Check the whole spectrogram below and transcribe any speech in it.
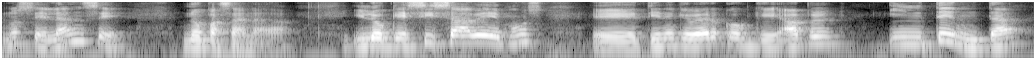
no se lance, no pasa nada. Y lo que sí sabemos eh, tiene que ver con que Apple intenta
